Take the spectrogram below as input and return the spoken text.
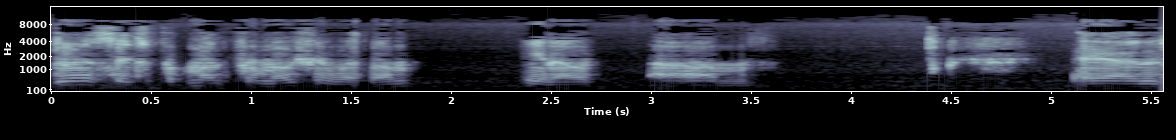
doing a six month promotion with them, you know, um, and,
